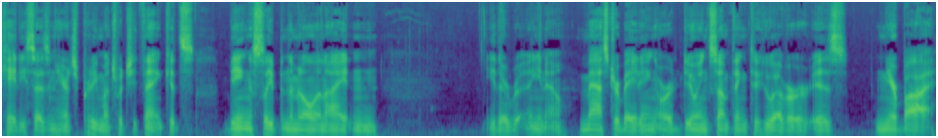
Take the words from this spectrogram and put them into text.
Katie says in here, it's pretty much what you think. It's being asleep in the middle of the night and either you know masturbating or doing something to whoever is nearby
